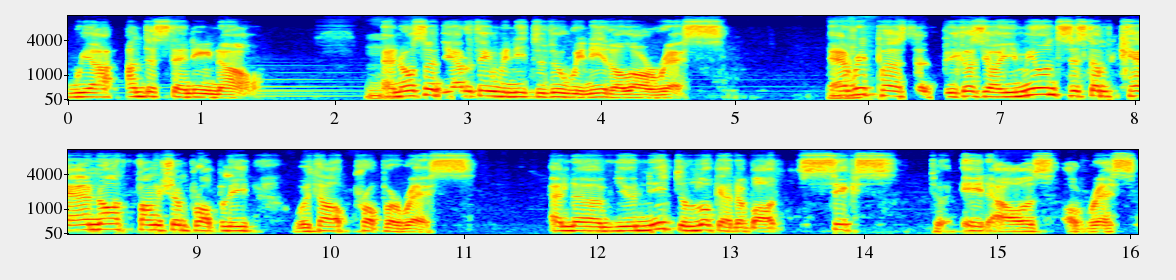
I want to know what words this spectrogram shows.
we are understanding now. Mm. and also the other thing we need to do we need a lot of rest. Mm. every person because your immune system cannot function properly without proper rest. And um, you need to look at about six to eight hours of rest.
